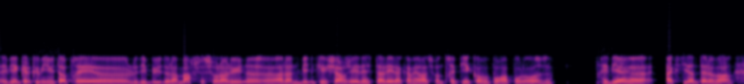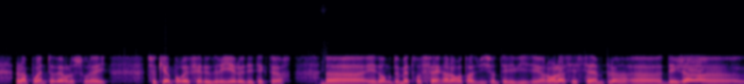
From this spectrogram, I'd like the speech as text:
Eh bien quelques minutes après euh, le début de la marche sur la Lune, euh, Alan Bean qui est chargé d'installer la caméra sur un trépied comme pour Apollo 11. eh bien, accidentellement, la pointe vers le soleil, ce qui a pour effet de griller le détecteur euh, et donc de mettre fin à la retransmission télévisée. Alors là, c'est simple. Euh, déjà, euh,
